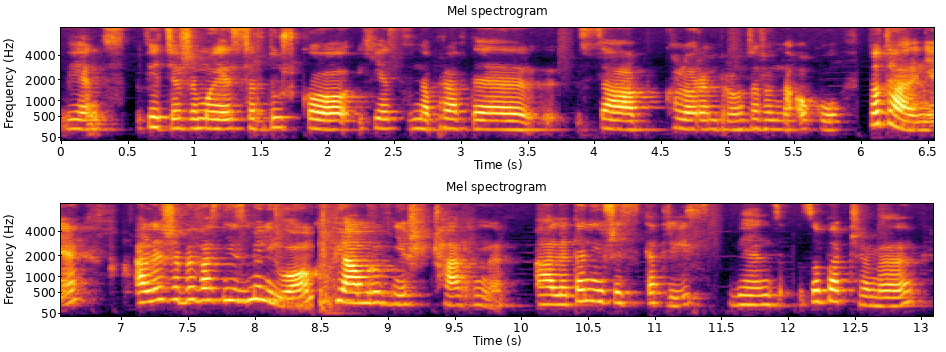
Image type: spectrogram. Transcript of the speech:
więc wiecie, że moje serduszko jest naprawdę za kolorem brązowym na oku totalnie. Ale żeby Was nie zmyliło, kupiłam również czarny, ale ten już jest z Catrice, więc zobaczymy.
